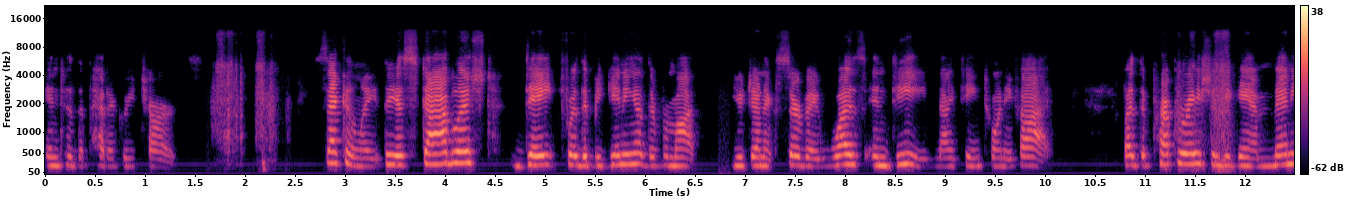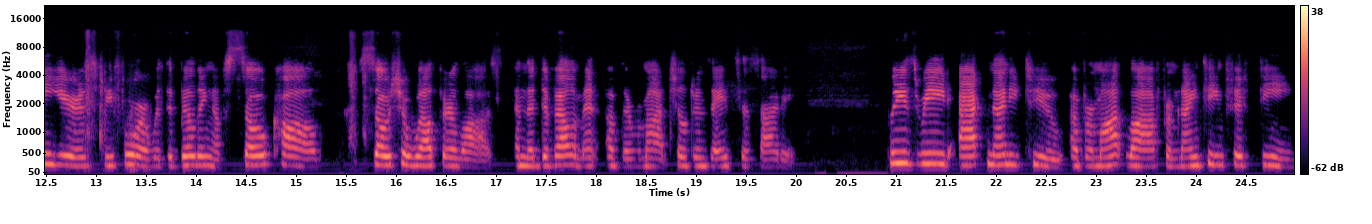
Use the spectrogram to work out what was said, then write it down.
into the pedigree charts. Secondly, the established date for the beginning of the Vermont eugenics survey was indeed 1925, but the preparation began many years before with the building of so-called social welfare laws and the development of the Vermont Children's Aid Society. Please read Act 92 of Vermont law from 1915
